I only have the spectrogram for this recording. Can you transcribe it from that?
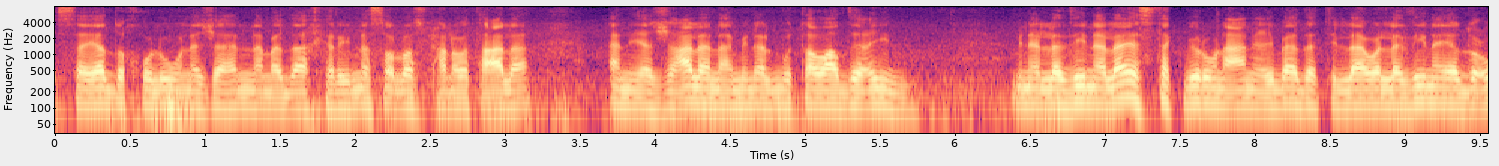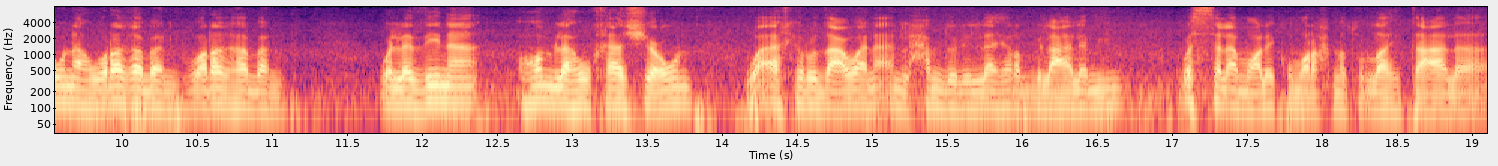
سيدخلون جهنم داخرين نسأل الله سبحانه وتعالى أن يجعلنا من المتواضعين من الذين لا يستكبرون عن عبادة الله والذين يدعونه رغبا ورغبا والذين هم له خاشعون. وآخر دعوانا أن الحمد لله رب العالمين. والسلام عليكم ورحمة الله تعالى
